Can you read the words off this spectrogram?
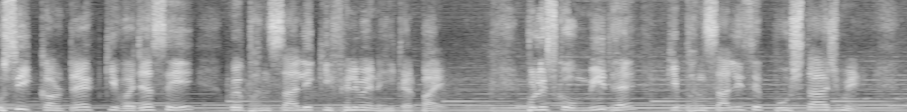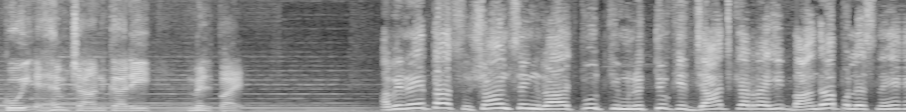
उसी कॉन्ट्रैक्ट की वजह से वे भंसाली की फ़िल्में नहीं कर पाए। पुलिस को उम्मीद है कि भंसाली से पूछताछ में कोई अहम जानकारी मिल पाए। अभिनेता सुशांत सिंह राजपूत की मृत्यु की जाँच कर रही बांद्रा पुलिस ने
